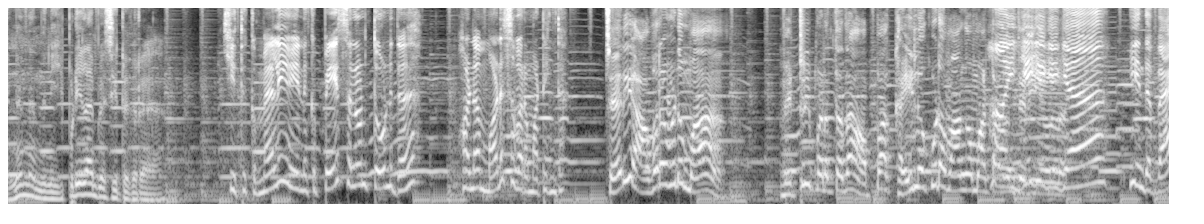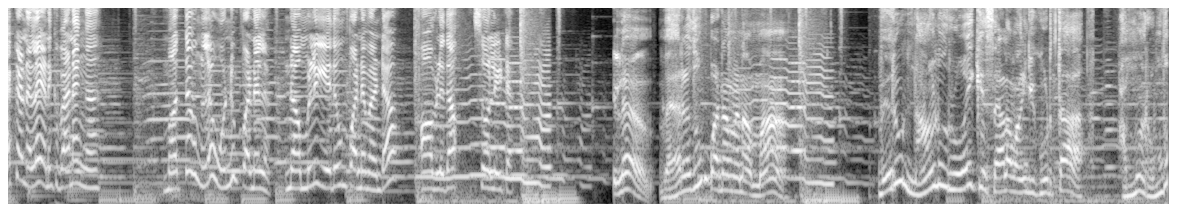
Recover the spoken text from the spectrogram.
என்ன நந்தினி இப்படிலாம் பேசிட்டு இருக்கிற? இதுக்கு மேலயும் எனக்கு பேசணும்னு தோணுது. ஆனா மனசு வர மாட்டேங்குது சரி அவரை விடுமா? வெற்றி பணத்தை தான் அப்பா கையில கூட வாங்க மாட்டாங்க தெரியும் இந்த வேக்கானெல்லாம் எனக்கு வேணாங்க மத்தவங்கள ஒண்ணும் பண்ணல நம்மளும் எதுவும் பண்ண வேண்டாம் அவ்வளவுதான் சொல்லிட்டேன் இல்ல வேற எதுவும் பண்ண வேணாமா வெறும் நானூறு ரூபாய்க்கு சேலை வாங்கி கொடுத்தா அம்மா ரொம்ப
